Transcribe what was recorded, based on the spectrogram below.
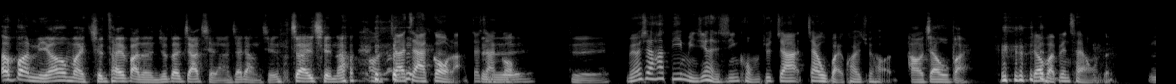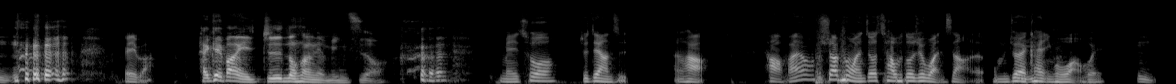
啊，不然你要买全彩版的，你就再加钱啊，加两千，加一千啊，哦，加价够啦，加 对价购，对没关系，啊他第一名已经很辛苦，我们就加加五百块就好了，好加五百，加五百变彩虹的，嗯，可以吧？还可以帮你就是弄上你的名字哦。没错，就这样子，很好。好，反正 shopping 完之后差不多就晚上了，我们就来嗯开萤火晚会。嗯，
